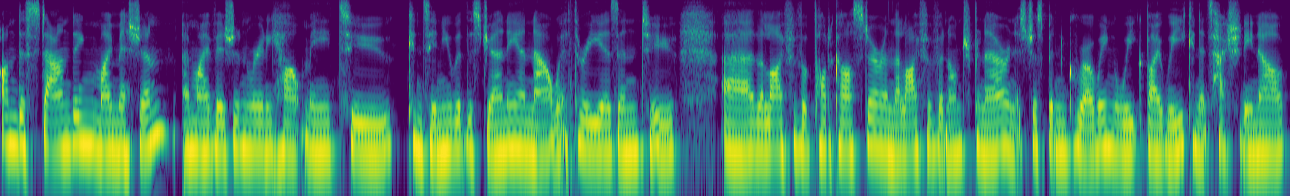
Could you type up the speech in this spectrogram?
understanding my mission and my vision really helped me to continue with this journey. And now we're three years into uh, the life of a podcaster and the life of an entrepreneur, and it's just been growing week by week, and it's actually now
